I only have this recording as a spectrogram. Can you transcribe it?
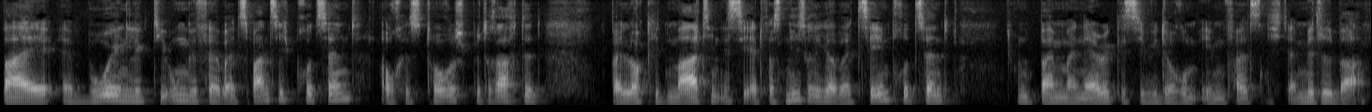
Bei äh, Boeing liegt die ungefähr bei 20 Prozent, auch historisch betrachtet. Bei Lockheed Martin ist sie etwas niedriger bei 10 Prozent und beim Mynaric ist sie wiederum ebenfalls nicht ermittelbar.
